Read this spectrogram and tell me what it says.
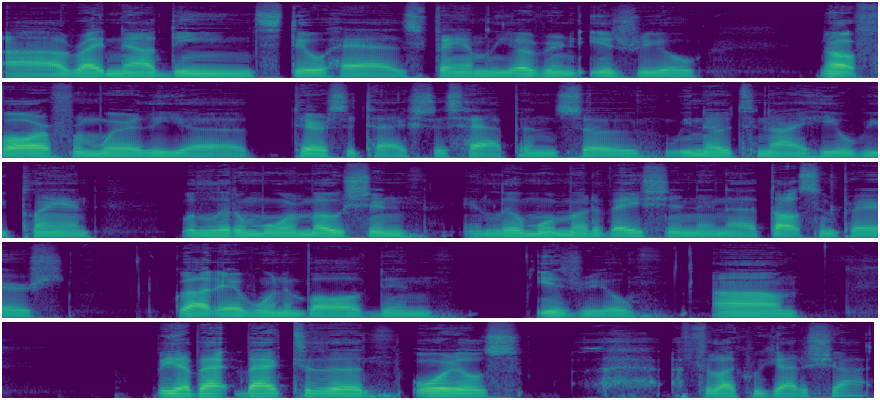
Uh, right now, Dean still has family over in Israel, not far from where the uh, terrorist attacks just happened. So we know tonight he will be playing with a little more emotion and a little more motivation. And uh, thoughts and prayers go out to everyone involved in Israel. Um, but yeah, back back to the Orioles. I feel like we got a shot.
